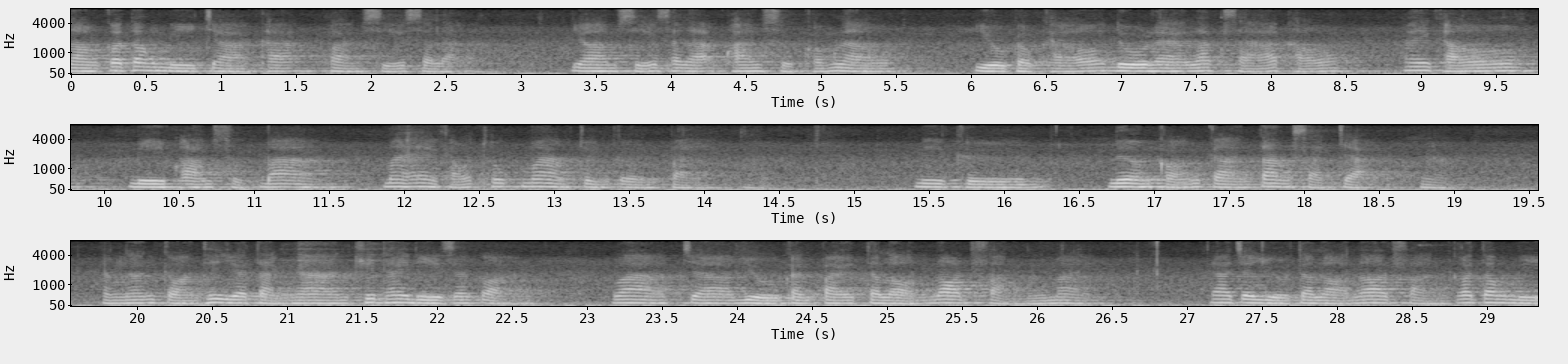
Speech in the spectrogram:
เราก็ต้องมีจาคะความเสียสละ ยอมเสียสละความสุขของเรา อยู่กับเขาดูแลรักษาเขา ให้เขามีความสุขบ้าง ไม่ให้เขาทุกข์มากจนเกินไป นี่คือเรื่องของการตั้งสัจจะดังนั้นก่อนที่จะแต่งงานคิดให้ดีซะก่อน ว่าจะอยู่กันไปตลอดรอดฝั่งหรือไม่ ถ้าจะอยู่ตลอดรอดฝั่งก็ต้องมี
